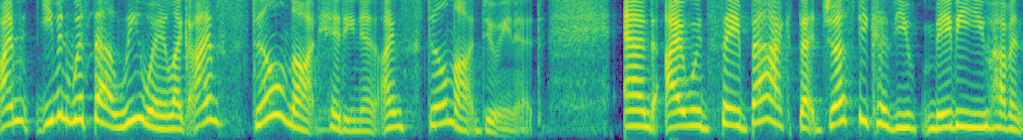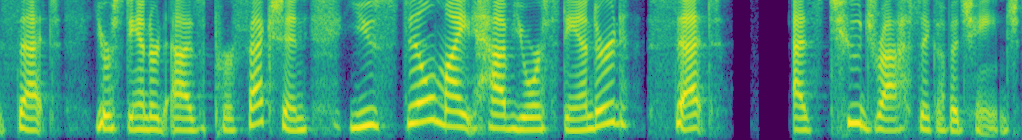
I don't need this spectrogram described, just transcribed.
I'm even with that leeway, like I'm still not hitting it. I'm still not doing it." And I would say back that just because you maybe you haven't set your standard as perfection, you still might have your standard set as too drastic of a change,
